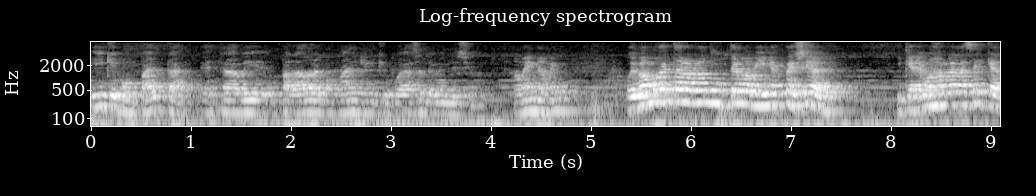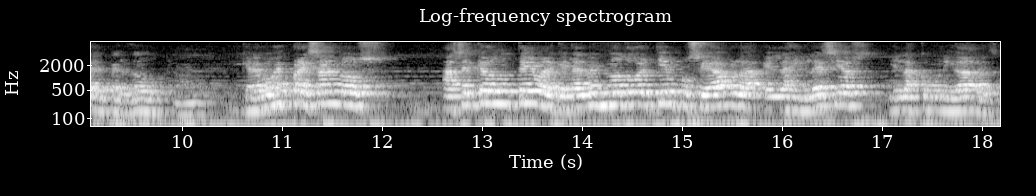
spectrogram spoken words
y que comparta esta palabra con alguien que pueda hacerle bendición. Amén, amén. Hoy vamos a estar hablando de un tema bien especial y queremos hablar acerca del perdón. Queremos expresarnos acerca de un tema que tal vez no todo el tiempo se habla en las iglesias y en las comunidades.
